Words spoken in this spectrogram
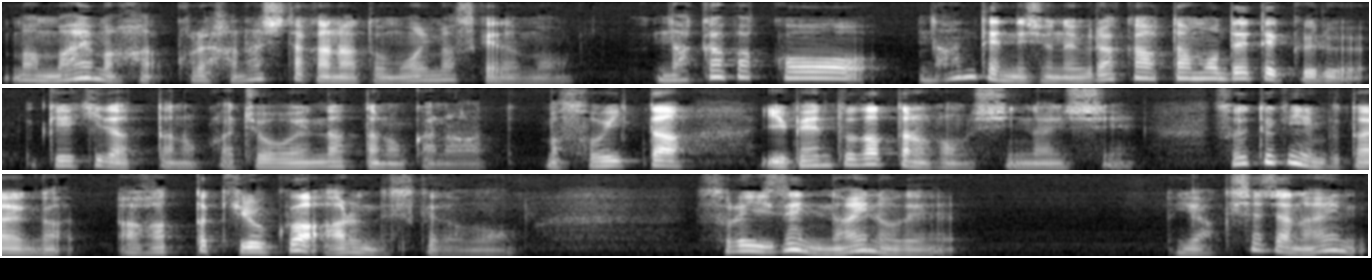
まあ前もこれ話したかなと思いますけども、半ばこう、なんて言うんでしょうね、裏方も出てくる劇だったのか上演だったのかな。まあそういったイベントだったのかもしれないし、そういう時に舞台が上がった記録はあるんですけども、それ以前にないので、役者じゃない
